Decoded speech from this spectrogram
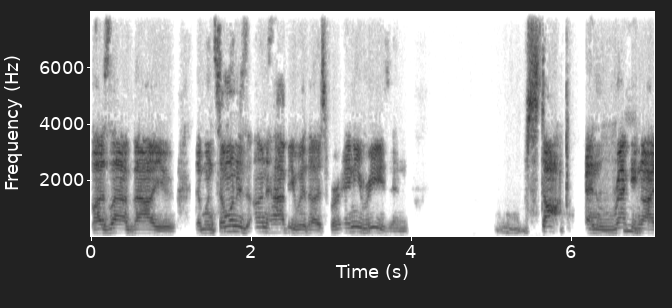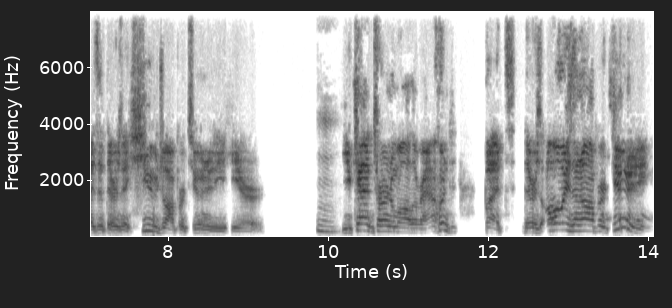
buzz lab value that when someone is unhappy with us for any reason stop and recognize that there's a huge opportunity here. Mm. you can't turn them all around but there's always an opportunity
